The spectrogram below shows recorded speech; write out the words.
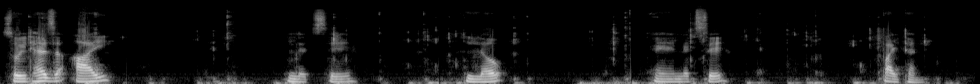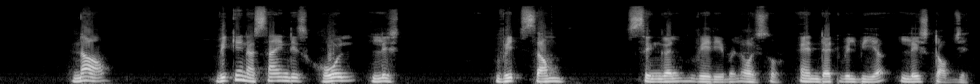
So it has I, let's say love and let's say Python. Now we can assign this whole list with some single variable also and that will be a list object.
